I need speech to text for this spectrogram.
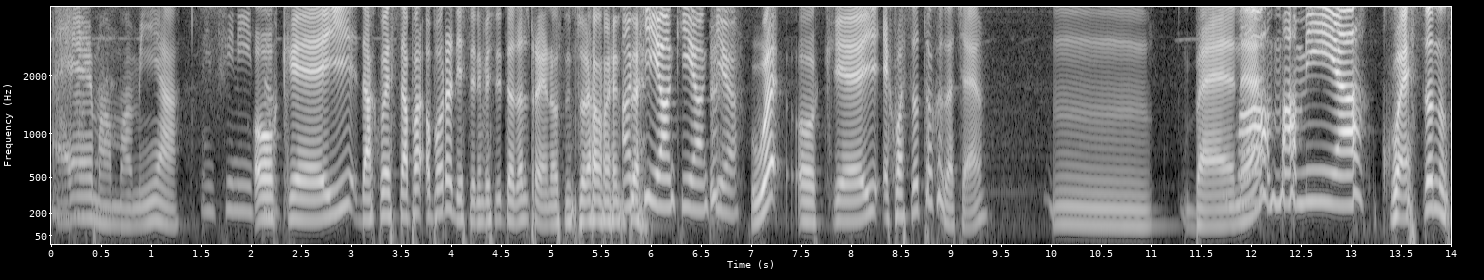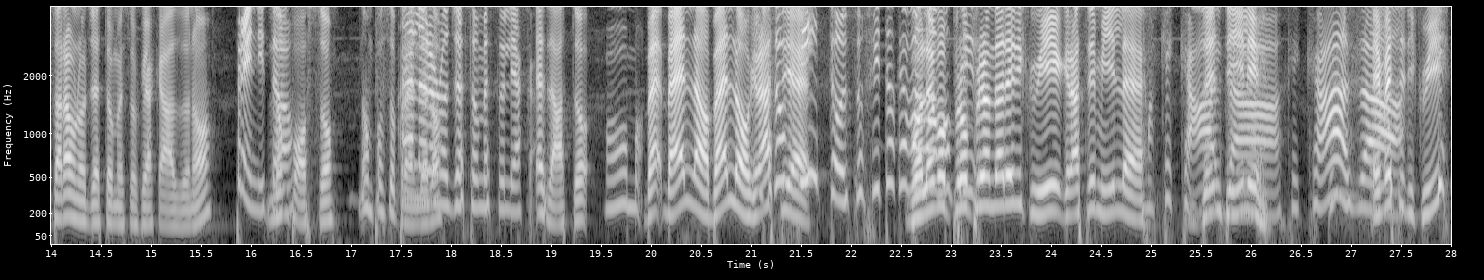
Eh, mamma mia. Infinite. Ok, da questa parte. Ho paura di essere investito dal treno, sinceramente. Anch'io, anch'io, anch'io. Uè, ok. E qua sotto cosa c'è? Mm, bene. Mamma mia. Questo non sarà un oggetto messo qui a caso, no? Prenditelo. Non posso. Non posso allora prenderlo. è un oggetto messo lì a caso. Esatto. Oh, ma... Beh, bello, bello, grazie. Il soffitto, il soffitto che avevamo Volevo prima. proprio andare di qui, grazie mille. Ma che casa. Gentili. Che casa. E invece di qui?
